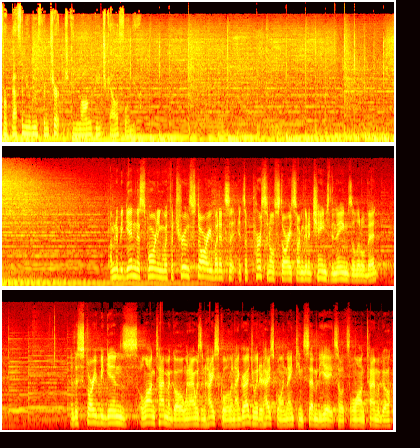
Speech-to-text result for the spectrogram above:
for Bethany Lutheran Church in Long Beach, California. I'm going to begin this morning with a true story, but it's a, it's a personal story, so I'm going to change the names a little bit. And this story begins a long time ago when I was in high school, and I graduated high school in 1978, so it's a long time ago.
